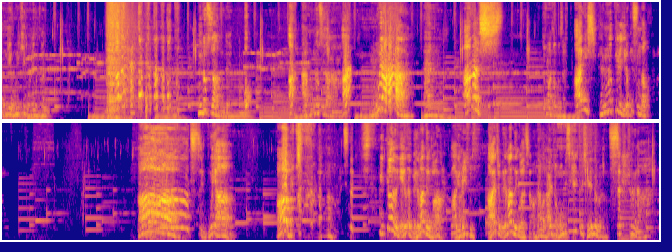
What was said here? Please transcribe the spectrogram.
아, 공개 오니키 돌리는 건. 공격수잖아, 근데. 어? 아? 아, 공격수잖아. 아? 뭐야! 아, 아씨 좀만 더 보자. 아니 씨 백로피를 이렇게 쓴다고? 아! 아 진짜 뭐냐 아, 미친. 진짜 이거는 얘는 왜 만든 거야? 나이 좀, 좀왜 만든 거야 진짜 나 나이 좀 오니 스케이트 제일 늘어요. 진짜 극혐이다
